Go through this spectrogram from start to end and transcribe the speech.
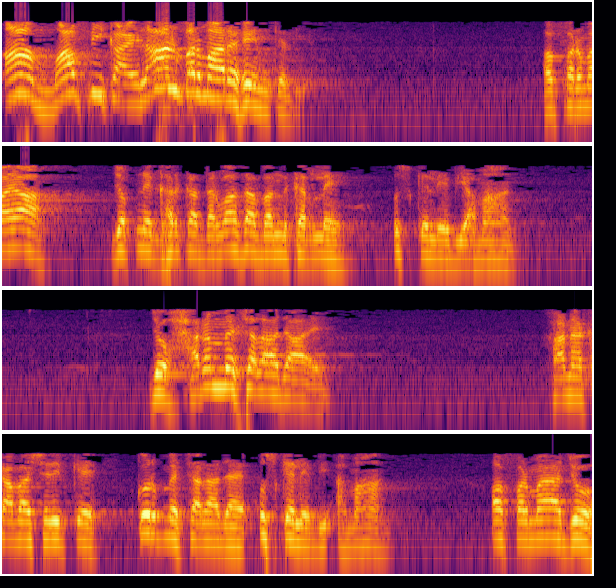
عام معافی کا اعلان فرما رہے ان کے لیے۔ اور فرمایا، جو اپنے گھر کا دروازہ بند کر لے اس کے لیے بھی امان۔ جو حرم میں چلا جائے، خانہ کعبہ شریف کے قرب میں چلا جائے، اس کے لیے بھی امان۔ اور فرمایا جو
